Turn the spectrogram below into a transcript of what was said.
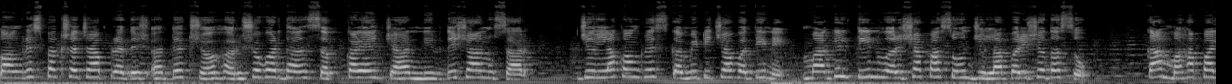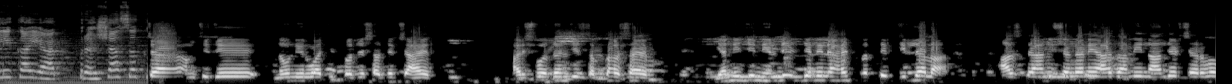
काँग्रेस पक्षाच्या प्रदेश अध्यक्ष हर्षवर्धन सपकाळ यांच्या निर्देशानुसार जिल्हा काँग्रेस कमिटीच्या वतीने मागील तीन वर्षापासून जिल्हा परिषद असो का महापालिका यात प्रशासक आमचे जे नवनिर्वाचित प्रदेशाध्यक्ष आहेत हर्षवर्धनजी सपकाळ साहेब यांनी जे निर्देश दिलेले आहेत प्रत्येक जिल्ह्याला आज त्या अनुषंगाने आज आम्ही नांदेड शहर व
